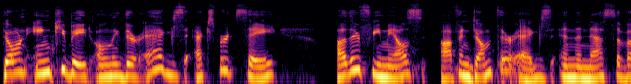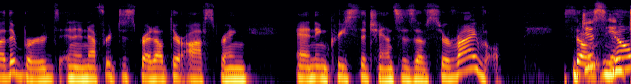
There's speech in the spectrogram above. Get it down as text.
don't incubate only their eggs. Experts say other females often dump their eggs in the nests of other birds in an effort to spread out their offspring and increase the chances of survival. So Just no one-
